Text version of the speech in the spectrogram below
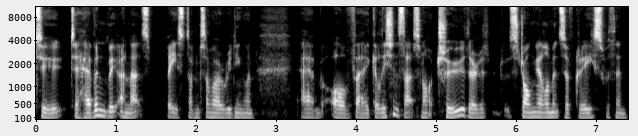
to, to heaven, and that's based on some of our reading on um, of uh, Galatians. That's not true. There are strong elements of grace within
